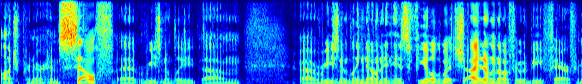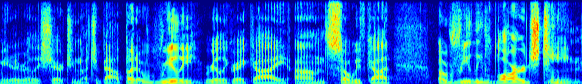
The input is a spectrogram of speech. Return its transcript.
entrepreneur himself, reasonably. Um, reasonably known in his field, which I don't know if it would be fair for me to really share too much about, but a really, really great guy. Um, so we've got a really large team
